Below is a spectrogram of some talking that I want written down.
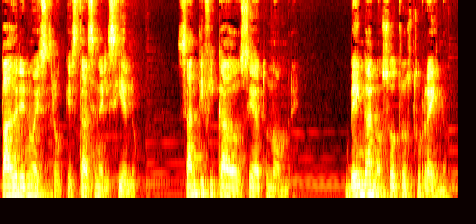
Padre nuestro que estás en el cielo, santificado sea tu nombre. Venga a nosotros tu reino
